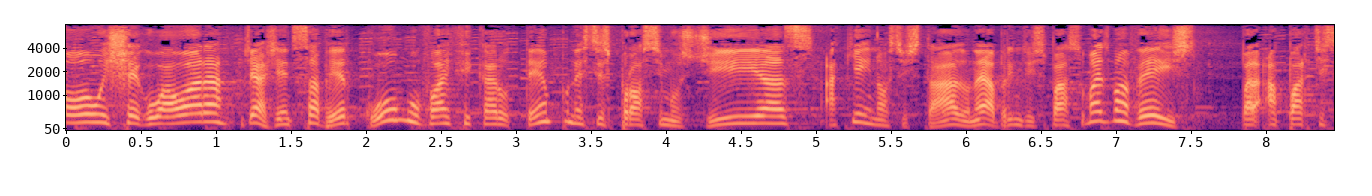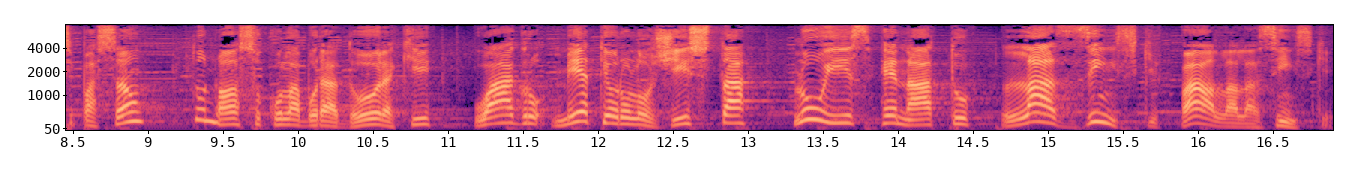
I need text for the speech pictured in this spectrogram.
Bom, e chegou a hora de a gente saber como vai ficar o tempo nesses próximos dias aqui em nosso estado, né? Abrindo espaço mais uma vez para a participação do nosso colaborador aqui, o agrometeorologista Luiz Renato Lazinski. Fala, Lazinski.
